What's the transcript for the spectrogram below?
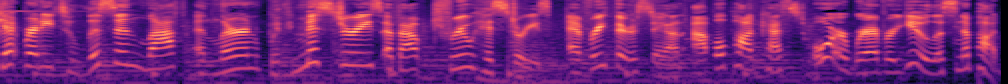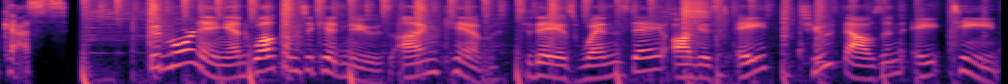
Get ready to listen, laugh, and learn with Mysteries About True Histories every Thursday on Apple Podcasts or wherever you listen to podcasts. Good morning and welcome to Kid News. I'm Kim. Today is Wednesday, August 8th, 2018.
